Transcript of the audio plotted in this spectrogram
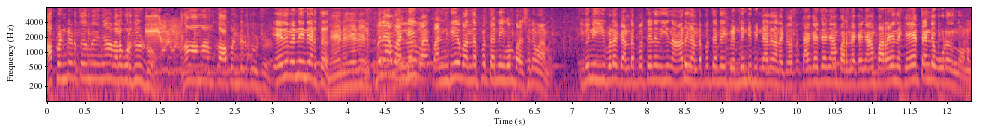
ആ പെണ്ണിന്റെ അടുത്ത് നിന്ന് കഴിഞ്ഞാൽ വില കുറച്ച് കിട്ടുമോ എന്നാ മാമ നമുക്ക് ആ പെണ്ണിന്റെ അടുത്ത് വിട്ടു ഏത് പെണ്ണിന്റെ അടുത്ത്? മേനകയുടെ വണ്ടി വണ്ടിയെ വന്നപ്പോ തന്നെ ഇവൻ പ്രശ്നമാണ്. ഇവൻ ഈ ഇവിടെ കണ്ടപ്പോ ഈ നാട് കണ്ടപ്പോ തന്നെ ഈ പെണ്ണിന്റെ പിന്നാലെ നടക്കുക താങ്കൾ ഞാൻ പറഞ്ഞേക്കാം. ഞാൻ പറയുന്ന കേട്ടെന്റെ കൂടെ നിന്നോണം.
